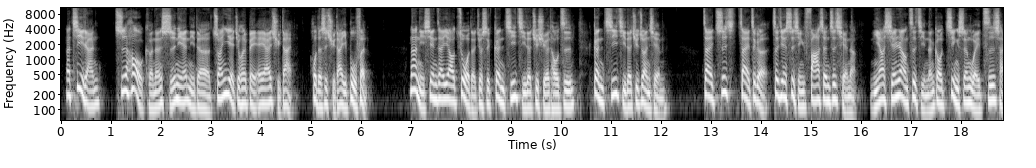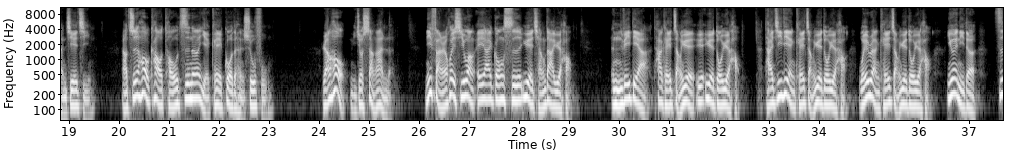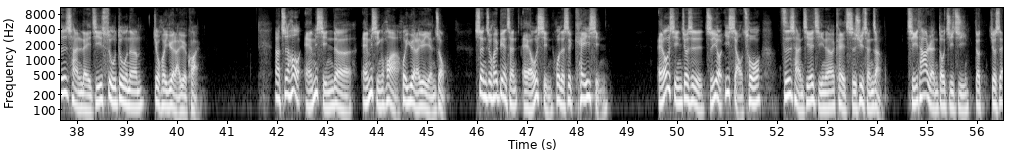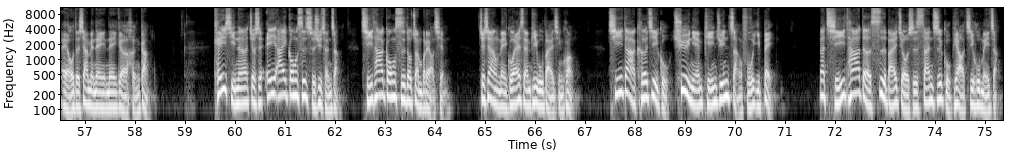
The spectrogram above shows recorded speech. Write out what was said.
那既然之后可能十年你的专业就会被 AI 取代，或者是取代一部分，那你现在要做的就是更积极的去学投资，更积极的去赚钱。在之在这个这件事情发生之前呢、你要先让自己能够晋升为资产阶级，然后之后靠投资呢，也可以过得很舒服。然后你就上岸了，你反而会希望 AI 公司越强大越好，NVIDIA 它可以涨越越越多越好，台积电可以涨越多越好，微软可以涨越多越好。因为你的资产累积速度呢，就会越来越快。那之后，M 型的 M 型化会越来越严重，甚至会变成 L 型或者是 K 型。L 型就是只有一小撮资产阶级呢可以持续成长，其他人都 GG，都就是 L 的下面那那一个横杠。K 型呢就是 AI 公司持续成长，其他公司都赚不了钱。就像美国 S M P 五百的情况，七大科技股去年平均涨幅一倍，那其他的四百九十三只股票几乎没涨。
